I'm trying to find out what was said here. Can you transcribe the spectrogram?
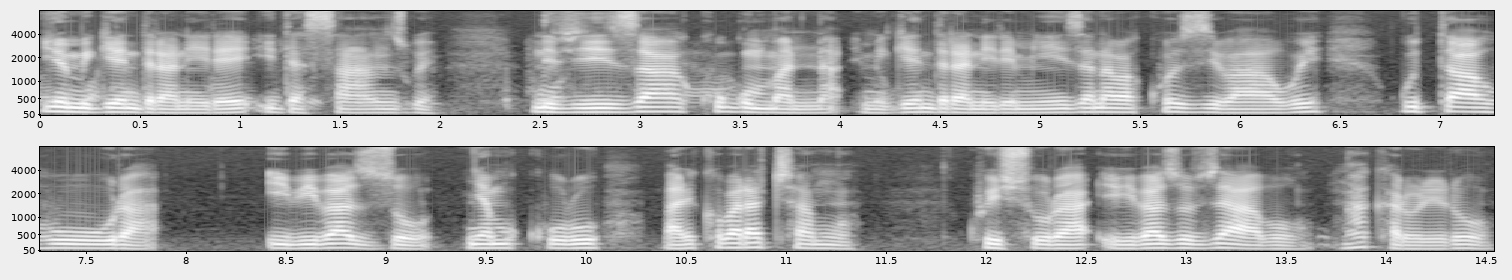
iyo migenderanire idasanzwe ni byiza kugumana imigenderanire myiza n'abakozi bawe gutahura ibibazo nyamukuru bariko baracamwo. Kwishura ibibazo byabo nk'akarorero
